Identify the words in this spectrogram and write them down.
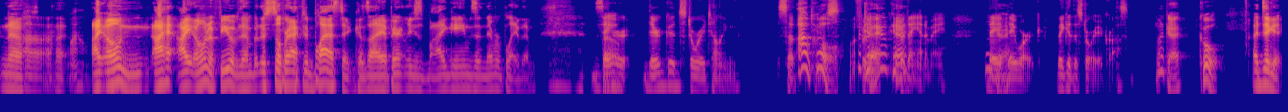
No. Uh, I- wow. I own I I own a few of them, but they're still wrapped in plastic because I apparently just buy games and never play them. So, They're they're good storytelling stuff. Oh, substitutes. cool. For Okay, the, okay. For the anime, they okay. they work. They get the story across. okay, cool. I dig it.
